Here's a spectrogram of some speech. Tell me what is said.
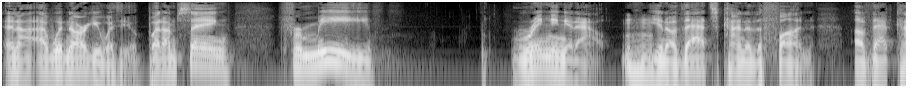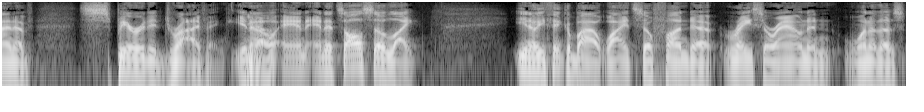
And I, I wouldn't argue with you, but I'm saying for me, ringing it out, you know, that's kind of the fun of that kind of spirited driving, you know, Yeah. and, and it's also like, you know, you think about why it's so fun to race around in one of those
